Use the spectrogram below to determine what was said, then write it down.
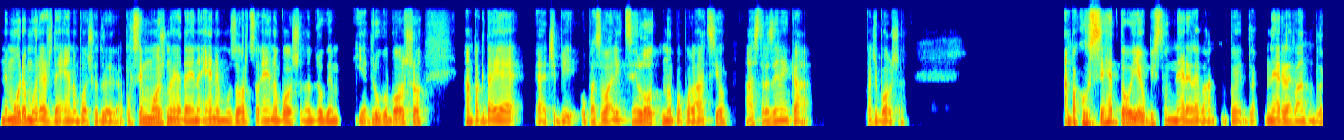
Ne moremo reči, da je eno boljše od drugega. Povsem možno je, da je na enem vzorcu eno boljše, na drugem je drugo boljše, ampak da je, eh, če bi opazovali celotno populacijo, AstraZeneca pač boljša. Ampak vse to je v bistvu nerelevantno, to je nerelevantno dla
